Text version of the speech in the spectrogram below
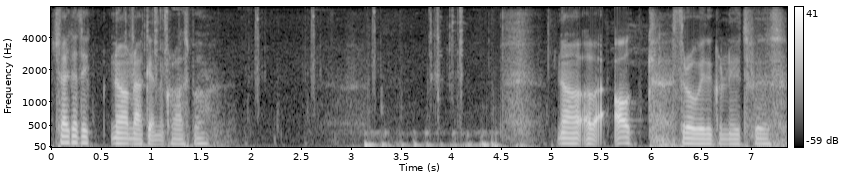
Should I get the... No, I'm not getting the crossbow. No, uh, I'll throw away the grenades for this.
